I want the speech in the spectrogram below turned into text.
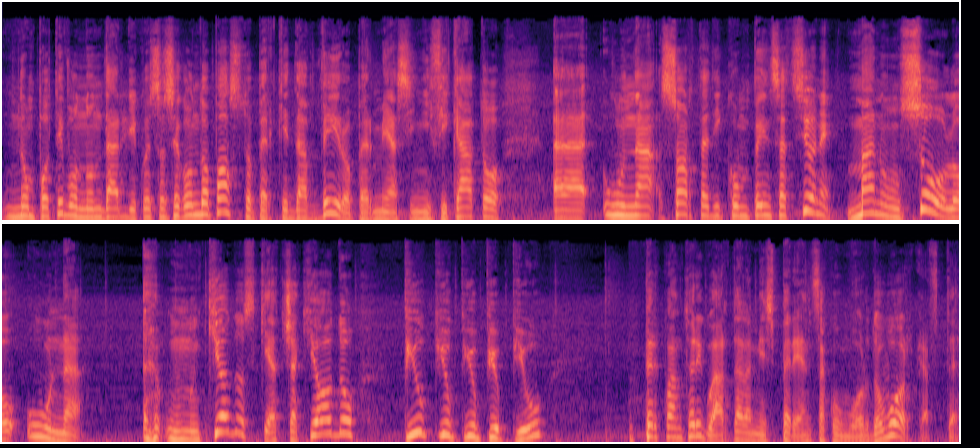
non potevo non dargli questo secondo posto perché davvero per me ha significato eh, una sorta di compensazione, ma non solo un, un chiodo schiacciachiodo più più più più più per quanto riguarda la mia esperienza con World of Warcraft.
